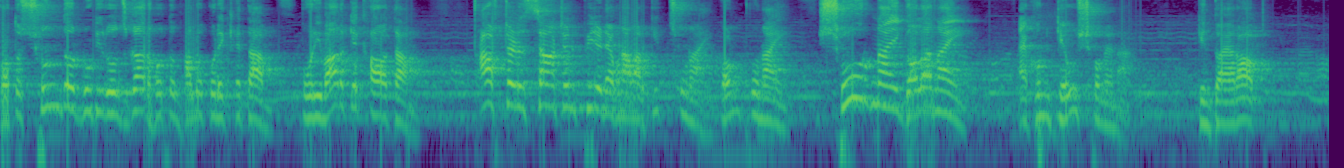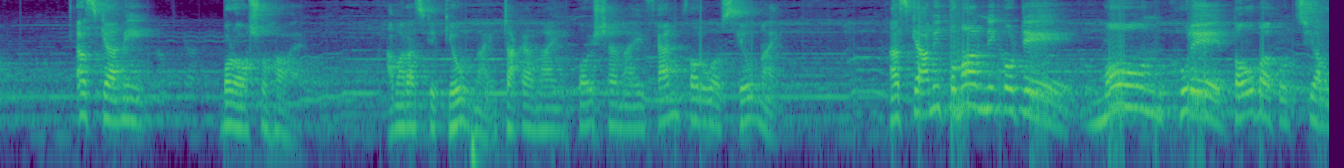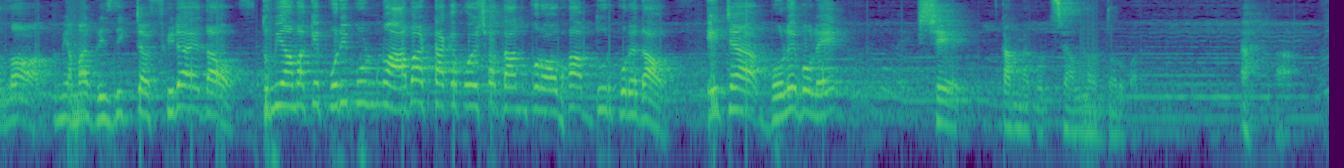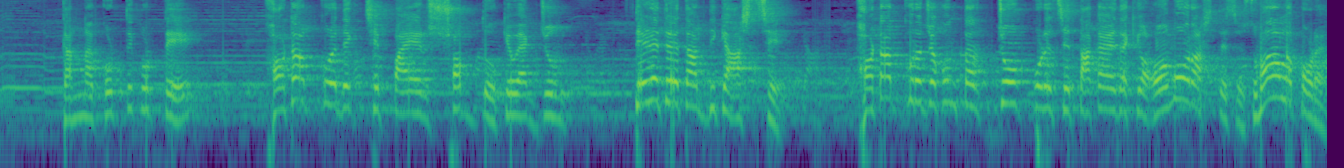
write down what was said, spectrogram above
কত সুন্দর রুটি রোজগার হতো, ভালো করে খেতাম, পরিবারকে খাওয়াতাম। আফটার সার্টেন পিরিয়ড এখন আমার কিচ্ছু নাই, কণ্ঠ নাই, সুর নাই, গলা নাই, এখন কেউ শোনে না। কিন্তু আরব আজকে আমি বড় অসহায়। আমার আজকে কেউ নাই, টাকা নাই, পয়সা নাই ফ্যান ফলোয়ার্স কেউ নাই। আজকে আমি তোমার নিকটে মন খুলে তওবা করছি, আল্লাহ, তুমি আমার রিজিকটা ফিরায় দাও। তুমি আমাকে পরিপূর্ণ আবার টাকা পয়সা দান করো অভাব দূর করে দাও। এটা বলে বলে সে কান্না করছে আল্লাহর দরবারে। কান্না করতে করতে হঠাৎ করে দেখছে পায়ের শব্দ, কেউ একজন তেড়ে তেড়ে তার দিকে আসছে। হঠাৎ করে যখন তার চোখ পড়েছে, তাকায় দেখে অমর আসতেছে। সুবহানাল্লাহ, পড়ে।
